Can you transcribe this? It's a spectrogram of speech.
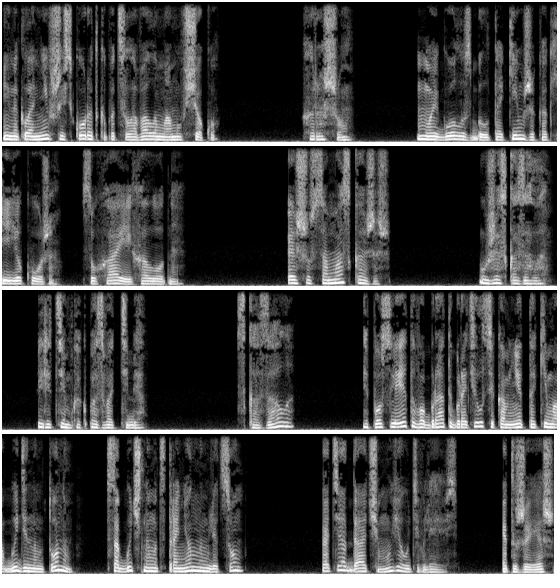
и, наклонившись, коротко поцеловала маму в щеку. «Хорошо». Мой голос был таким же, как ее кожа, сухая и холодная. «Эшу сама скажешь?» «Уже сказала, перед тем, как позвать тебя». Сказала? И после этого брат обратился ко мне таким обыденным тоном, с обычным отстраненным лицом. Хотя да, чему я удивляюсь? Это же Эш.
